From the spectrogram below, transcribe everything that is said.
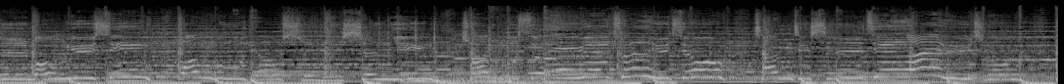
是梦与醒，忘不掉是你身影。穿过岁月春与秋，尝尽世间爱与愁，何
